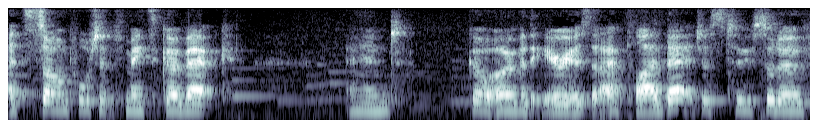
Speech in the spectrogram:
it's so important for me to go back and go over the areas that I applied that just to sort of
